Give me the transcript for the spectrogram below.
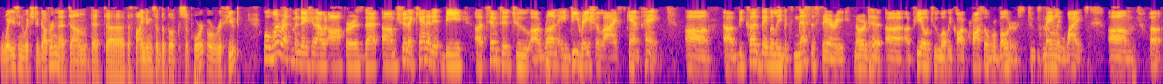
ways in which to govern that um, that uh, the findings of the book support or refute? Well, one recommendation I would offer is that um, should a candidate be uh, tempted to uh, run a deracialized campaign, uh, uh, because they believe it's necessary in order to uh, appeal to what we call crossover voters, to mainly whites. Um, uh,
